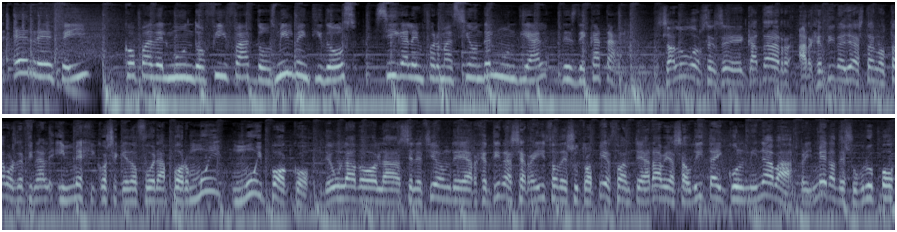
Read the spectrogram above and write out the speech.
RFI Copa del Mundo FIFA 2022. Siga la información del Mundial desde Qatar. Saludos desde Qatar. Argentina ya está en octavos de final y México se quedó fuera por muy, muy poco. De un lado, la selección de Argentina se rehizo de su tropiezo ante Arabia Saudita y culminaba primera de su grupo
